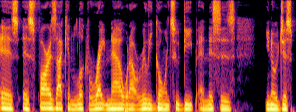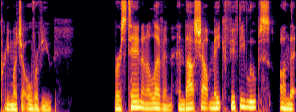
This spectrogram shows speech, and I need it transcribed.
as as far as I can look right now without really going too deep, and this is, you know, just pretty much an overview. Verse 10 and 11 And thou shalt make fifty loops on the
